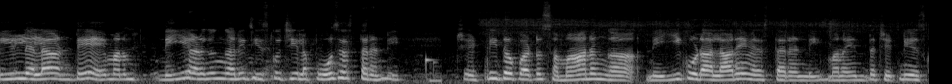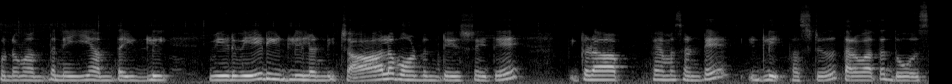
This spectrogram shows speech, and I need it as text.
వీళ్ళు ఎలా అంటే మనం నెయ్యి అడగంగానే తీసుకొచ్చి ఇలా పోసేస్తారండి. చట్నీతో పాటు సమానంగా నెయ్యి కూడా అలానే వేస్తారండి. మనం ఎంత చట్నీ వేసుకుంటామో అంత నెయ్యి అంత ఇడ్లీ వేడి వేడి ఇడ్లీలండి. చాలా బాగుంటుంది టేస్ట్ అయితే. ఇక్కడ ఫేమస్ అంటే ఇడ్లీ ఫస్ట్ తర్వాత దోశ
